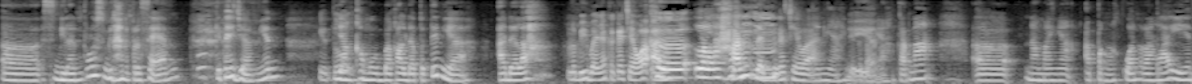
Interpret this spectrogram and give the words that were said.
eh, 99% kita jamin itu yang kamu bakal dapetin ya adalah lebih banyak kekecewaan kelelahan dan kekecewaannya gitu Iya. kan ya karena eh, namanya pengakuan orang lain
